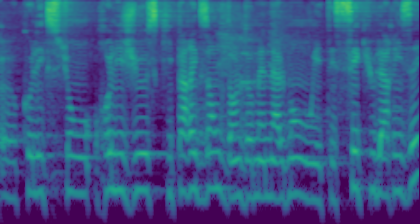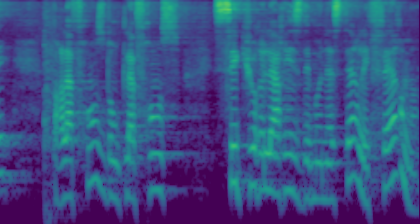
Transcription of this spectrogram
euh, collections religieuses qui, par exemple, dans le domaine allemand, ont été sécularisées par la France. Donc la France sécularise des monastères, les ferme,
